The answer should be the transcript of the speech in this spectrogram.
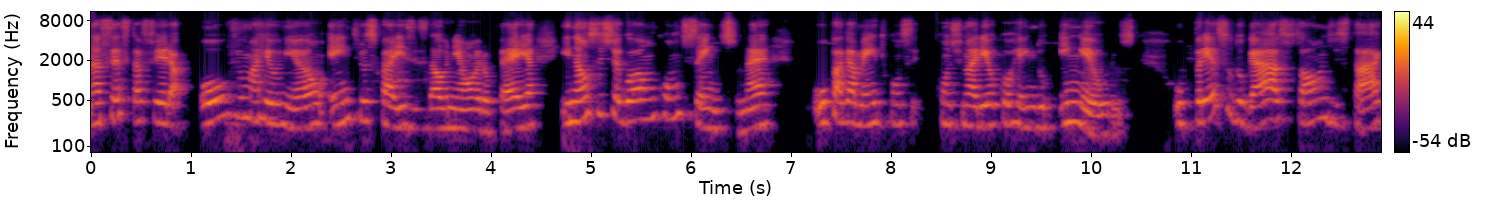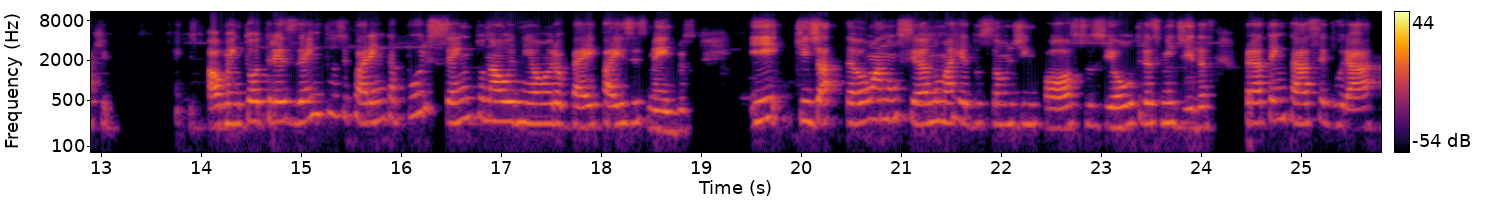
Na sexta-feira, houve uma reunião entre os países da União Europeia e não se chegou a um consenso, né? O pagamento continuaria ocorrendo em euros. O preço do gás, só um destaque, aumentou 340% na União Europeia e países membros, e que já estão anunciando uma redução de impostos e outras medidas para tentar assegurar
